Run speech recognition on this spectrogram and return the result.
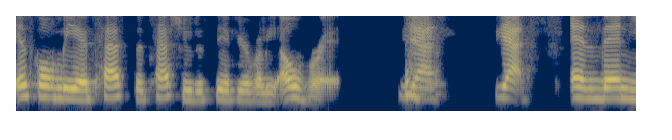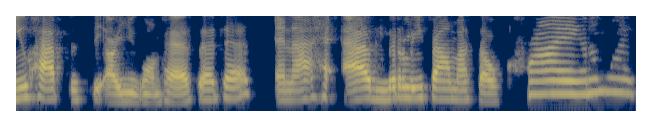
It's going to be a test to test you to see if you're really over it. Yes. Yes. and then you have to see are you going to pass that test? And I I literally found myself crying and I'm like,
